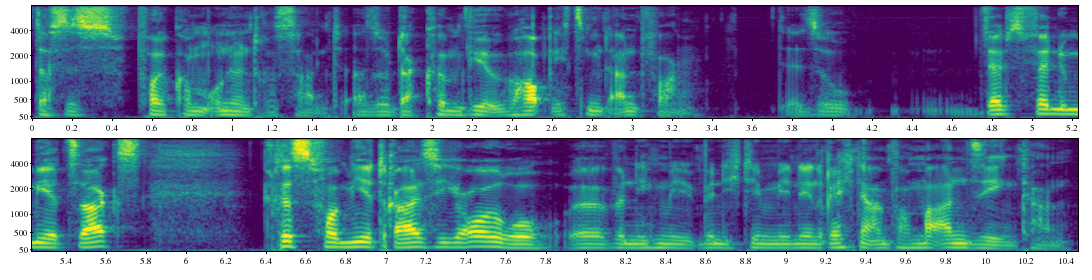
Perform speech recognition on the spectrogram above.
das ist vollkommen uninteressant. Also da können wir überhaupt nichts mit anfangen. Also selbst wenn du mir jetzt sagst, kriegst von mir 30 Euro, äh, wenn ich mir, wenn ich mir den Rechner einfach mal ansehen kann.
